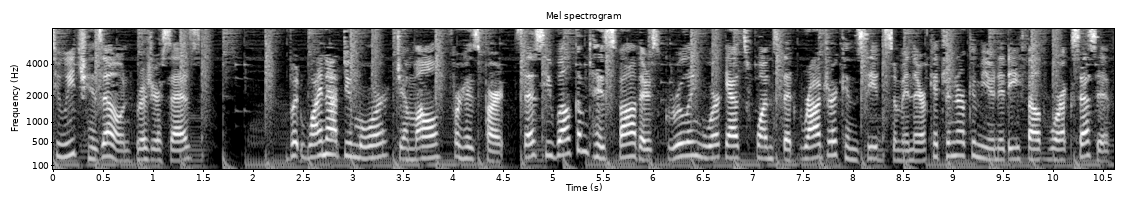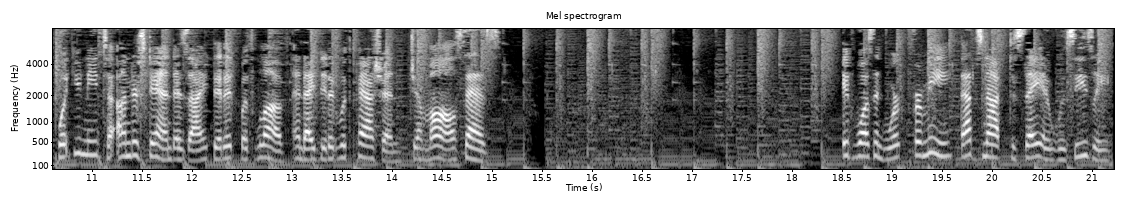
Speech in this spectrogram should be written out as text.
to each his own, Roger says. But why not do more? Jamal, for his part, says he welcomed his father's grueling workouts once that Roger concedes some in their Kitchener community felt were excessive. What you need to understand is I did it with love, and I did it with passion, Jamal says. It wasn't work for me, that's not to say it was easy.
